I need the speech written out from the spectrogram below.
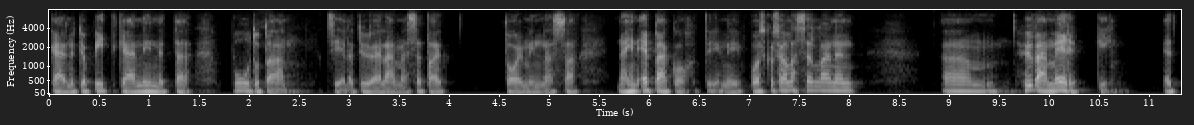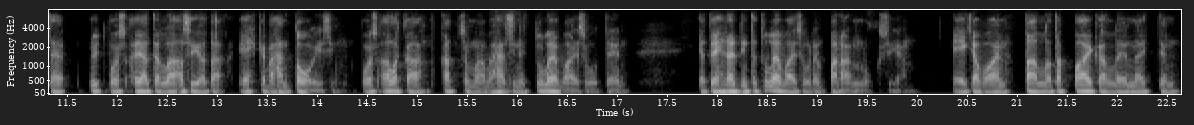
käynyt jo pitkään niin, että puututaan siellä työelämässä tai toiminnassa näihin epäkohtiin, niin voisiko se olla sellainen äm, hyvä merkki, että nyt voisi ajatella asioita ehkä vähän toisin. Voisi alkaa katsomaan vähän sinne tulevaisuuteen ja tehdä niitä tulevaisuuden parannuksia, eikä vain tallata paikalleen näiden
